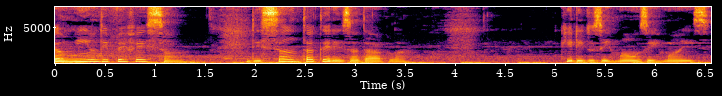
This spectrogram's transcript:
Caminho de Perfeição, de Santa Teresa d'Ávila. Queridos irmãos e irmãs,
